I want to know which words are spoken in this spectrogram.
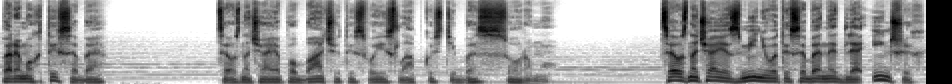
Перемогти себе це означає побачити свої слабкості без сорому. Це означає змінювати себе не для інших,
